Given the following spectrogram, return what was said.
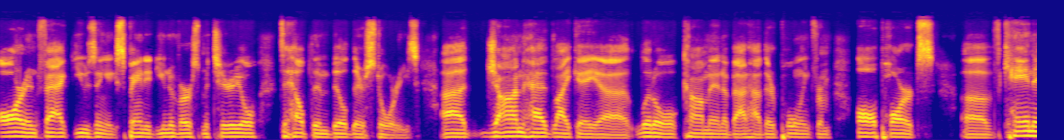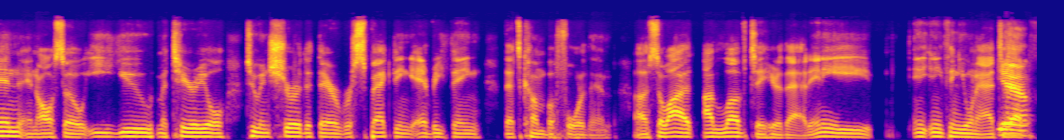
are in fact using expanded universe material to help them build their stories. Uh, Jon had like a uh, little comment about how they're pulling from all parts of canon and also EU material to ensure that they're respecting everything that's come before them. Uh, so I I love to hear that. Any any- anything you want to add to Yeah. that?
